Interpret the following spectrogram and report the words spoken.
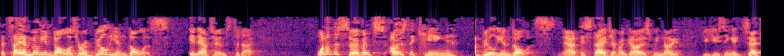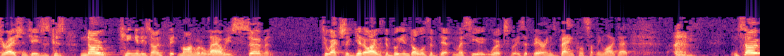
let's say, a million dollars or a billion dollars in our terms today. One of the servants owes the king a billion dollars. Now, at this stage, everyone goes, we know you're using exaggeration, Jesus, because no king in his own fit mind would allow his servant to actually get away with a billion dollars of debt, unless he works for, is it Barings Bank or something like that? And so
